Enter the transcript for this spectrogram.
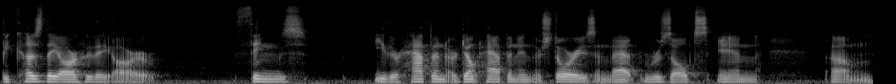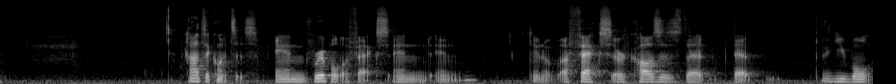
because they are who they are, things either happen or don't happen in their stories, and that results in um, consequences and ripple effects and and you know effects or causes that that you won't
